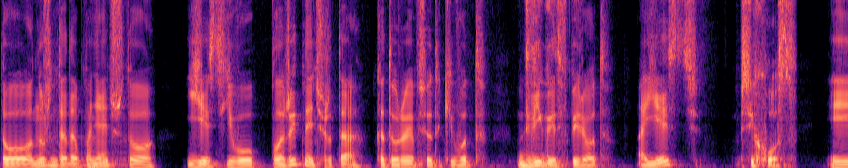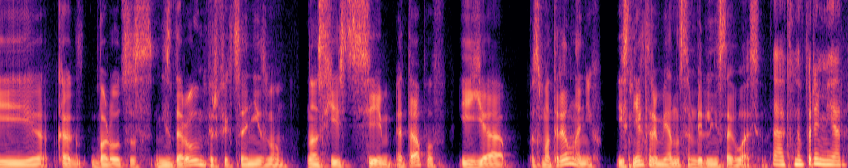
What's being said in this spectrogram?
то нужно тогда понять, что есть его положительная черта, которая все-таки вот двигает вперед, а есть психоз. И как бороться с нездоровым перфекционизмом? У нас есть семь этапов, и я посмотрел на них, и с некоторыми я на самом деле не согласен. Так, например.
